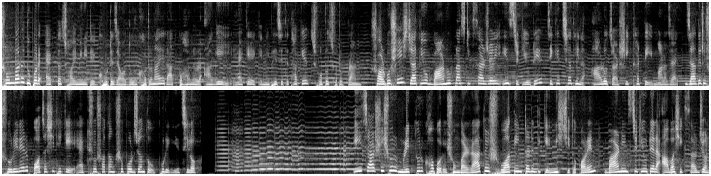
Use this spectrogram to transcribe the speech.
সোমবার দুপুর একটা ছয় মিনিটে ঘটে যাওয়া দুর্ঘটনায় রাত পোহানোর আগেই একে একে নিভে যেতে থাকে ছোট ছোট প্রাণ। সর্বশেষ জাতীয় বার্ন প্লাস্টিক সার্জারি ইনস্টিটিউটে চিকিৎসাধীন আরও চার শিক্ষার্থী মারা যায়, যাদের শরীরের পঁচাশি থেকে একশো শতাংশ পর্যন্ত পুড়ে গিয়েছিল। এই চার শিশুর মৃত্যুর খবর সোমবার রাত সোয়া তিনটার দিকে নিশ্চিত করেন বার্ন ইনস্টিটিউটের আবাসিক সার্জন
